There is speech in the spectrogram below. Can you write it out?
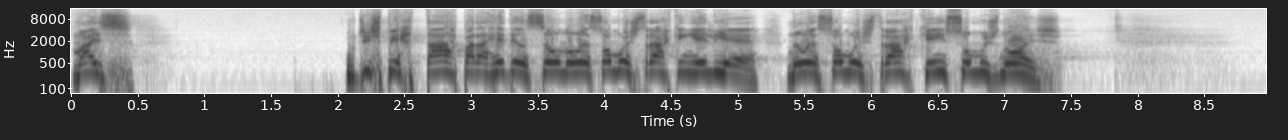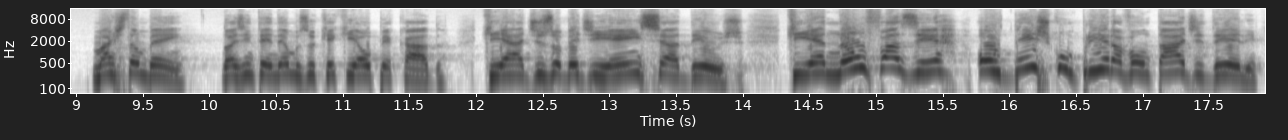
Mas o despertar para a redenção não é só mostrar quem ele é, não é só mostrar quem somos nós, mas também nós entendemos o que é o pecado, que é a desobediência a Deus, que é não fazer ou descumprir a vontade dele.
